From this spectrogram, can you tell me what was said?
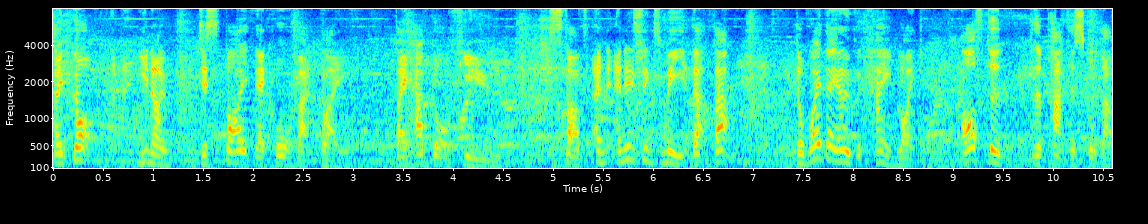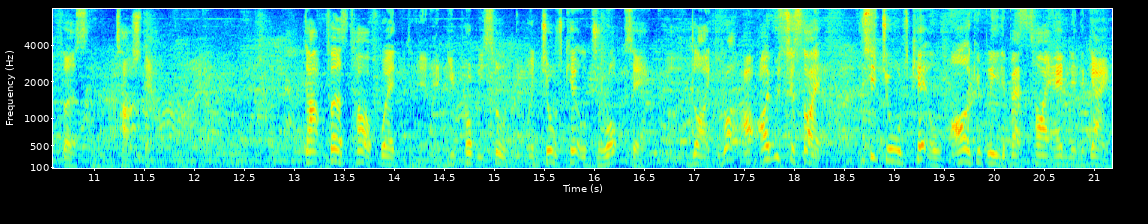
they've got you know, despite their quarterback play, they have got a few studs. And, and interesting to me that that the way they overcame, like after the Packers scored that first touchdown, that first half where you probably saw when George Kittle dropped it, like I, was just like, this is George Kittle, arguably the best tight end in the game.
